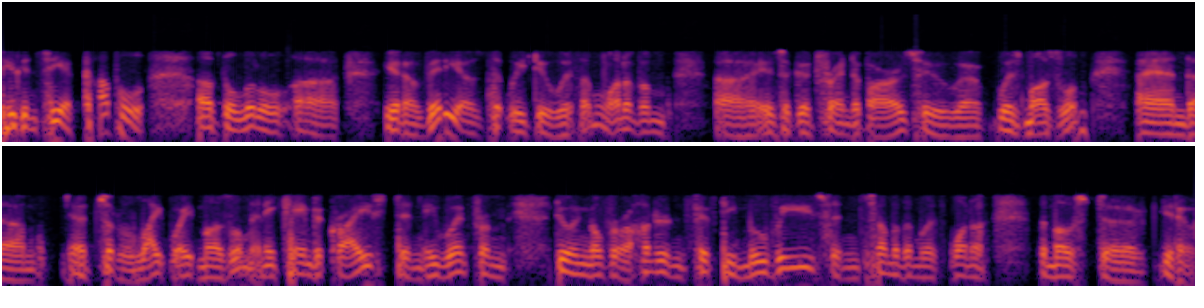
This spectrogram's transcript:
you can see a couple of the little uh you know videos that we do with them. One of them uh is a good friend of ours who uh, was muslim and um sort of lightweight muslim and he came to christ and he went from doing over 150 movies and some of them with one of the most uh you know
